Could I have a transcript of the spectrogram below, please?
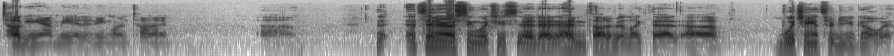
tugging at me at any one time. Um, That's interesting what you said. I hadn't thought of it like that. Uh, which answer do you go with?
